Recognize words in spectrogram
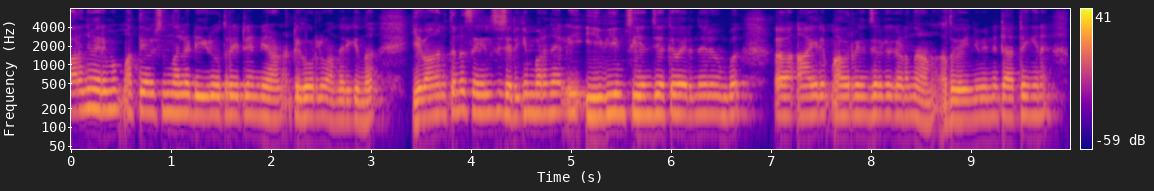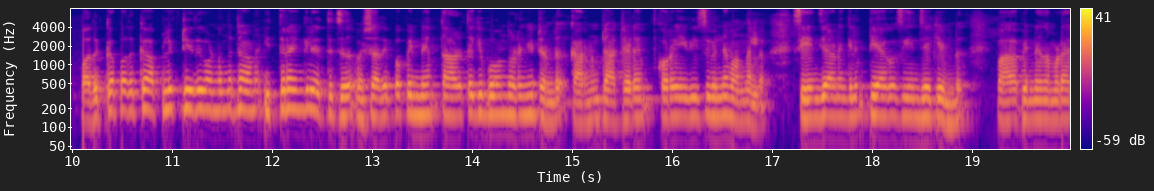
പറഞ്ഞു വരുമ്പം അത്യാവശ്യം നല്ല ഡിഗ്രോത്ത് റേറ്റ് തന്നെയാണ് ടിഗോറിൽ വന്നിരിക്കുന്നത്. ഈ വാഹനത്തിന്റെ സെയിൽസ് ശരിക്കും പറഞ്ഞാൽ ഈ ഇ വിയും സി എൻ ജി ഒക്കെ വരുന്നതിന് മുമ്പ് ആയിരം അവർ റേഞ്ചിലൊക്കെ കിടന്നതാണ്. അത് കഴിഞ്ഞ് പിന്നെ ടാറ്റ ഇങ്ങനെ പതുക്കെ പതുക്കെ അപ്ലിഫ്റ്റ് ചെയ്ത് കൊണ്ടുവന്നിട്ടാണ് ഇത്രയെങ്കിലും എത്തിച്ചത്. പക്ഷേ അതിപ്പോൾ പിന്നെ താഴത്തേക്ക് പോകാൻ തുടങ്ങിയിട്ടുണ്ട്. കാരണം ടാറ്റയുടെയും കുറേ ഇ വിസ് പിന്നെ വന്നല്ലോ. സി എൻ ജി ആണെങ്കിലും ടിയാഗോ സി എൻ ജി ഒക്കെ ഉണ്ട്. പിന്നെ നമ്മുടെ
